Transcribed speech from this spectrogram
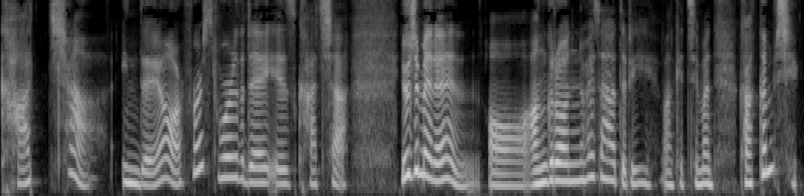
가차 인데요. Our first word of the day is 가차. 요즘에는 어, 안 그런 회사들이 많겠지만 가끔씩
